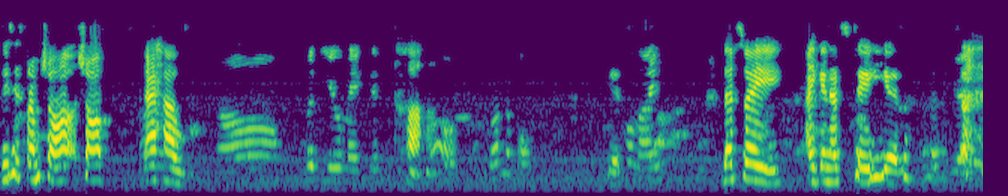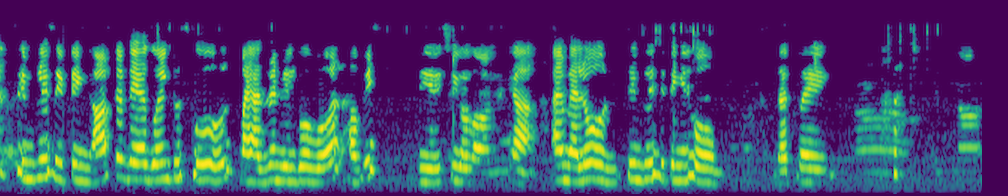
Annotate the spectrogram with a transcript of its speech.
this is from shop shop i have Oh, but you make this. huh. Oh, wonderful. yes So nice. that's why i cannot stay here yeah, yeah. simply sitting after they are going to school my husband will go work office the she will, yeah i'm alone simply sitting in home that's why Uh, it's not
